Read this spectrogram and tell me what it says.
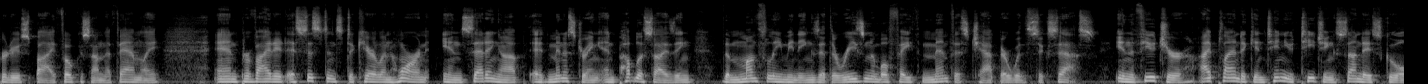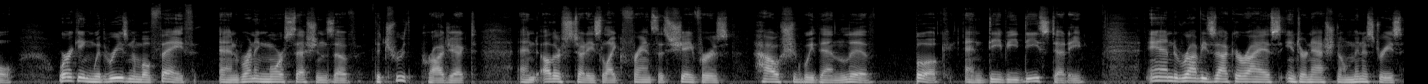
produced by Focus on the Family, and provided assistance to Carolyn Horn in setting up, administering, and publicizing the monthly meetings at the Reasonable Faith Memphis chapter with success. In the future, I plan to continue teaching Sunday school working with reasonable faith and running more sessions of the Truth Project and other studies like Francis Schaeffer's How Should We Then Live book and DVD study, and Ravi Zacharias International Ministries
